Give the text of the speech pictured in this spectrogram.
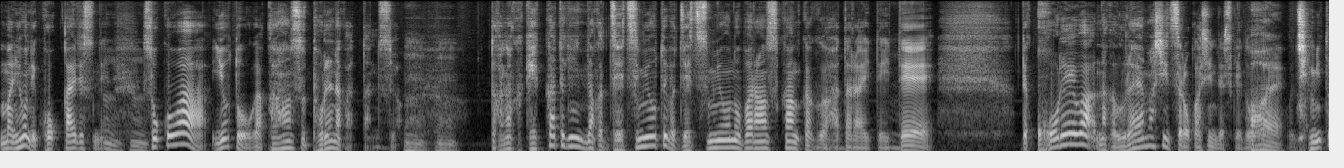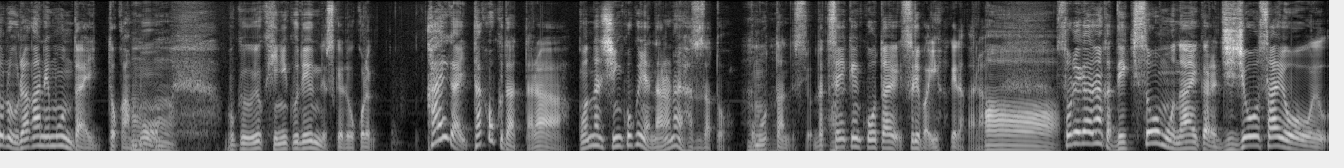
まあ、日本で国会ですね、うんうんそこは与党が過半数取れなかったんですよ。うんうん。だからなんか結果的になんか絶妙といえば絶妙のバランス感覚が働いていて、でこれはなんか羨ましいって言ったらおかしいんですけど、はい。自民党の裏金問題とかも、うんうん。僕、よく皮肉で言うんですけど、これ、海外、他国だったら、こんなに深刻にはならないはずだと思ったんですよ。だって政権交代すればいいわけだから。ああ。それがなんかできそうもないから、自浄作用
